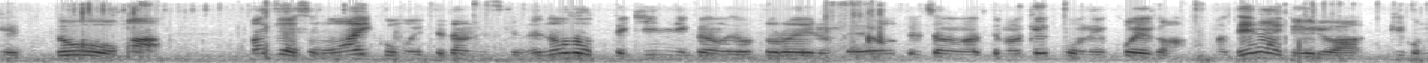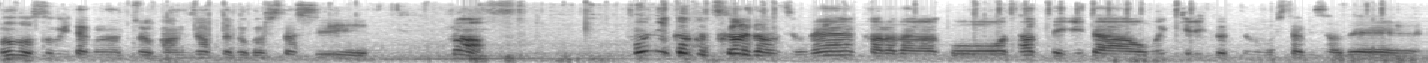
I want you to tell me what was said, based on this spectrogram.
けど、まあ、まずはその愛子も言ってたんですけどね、喉って筋肉なので衰えるんだよって言ってたのがあって、まあ、結構ね、声が、まあ、出ないというよりは、結構喉すぐ痛くなっちゃう感じだったりとかしたし、まあ、とにかく疲れたんですよね、体がこう、立ってギターを思いっきり弾くっていうのも久々で、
